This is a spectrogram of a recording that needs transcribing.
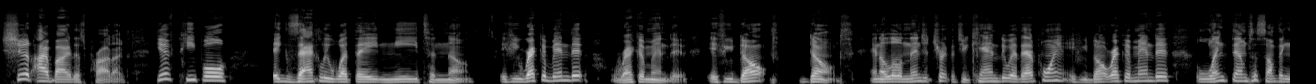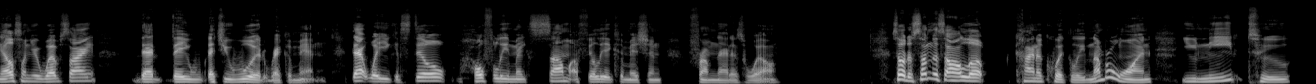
Should I buy this product? Give people exactly what they need to know. If you recommend it, recommend it. If you don't, don't. And a little ninja trick that you can do at that point, if you don't recommend it, link them to something else on your website that they that you would recommend. That way you could still hopefully make some affiliate commission from that as well. So to sum this all up kind of quickly, number 1, you need to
